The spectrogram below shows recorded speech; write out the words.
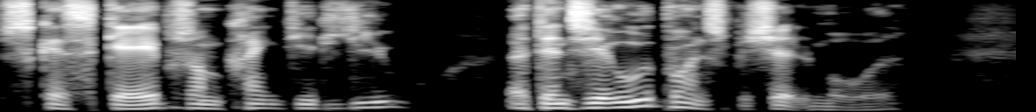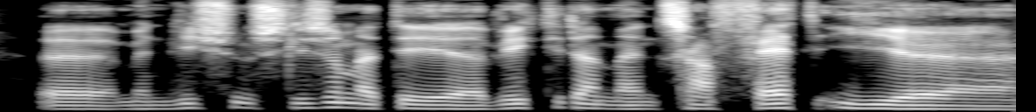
skal skabes omkring dit liv, at den ser ud på en speciel måde. Øh, men vi synes ligesom, at det er vigtigt, at man tager fat i, øh,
